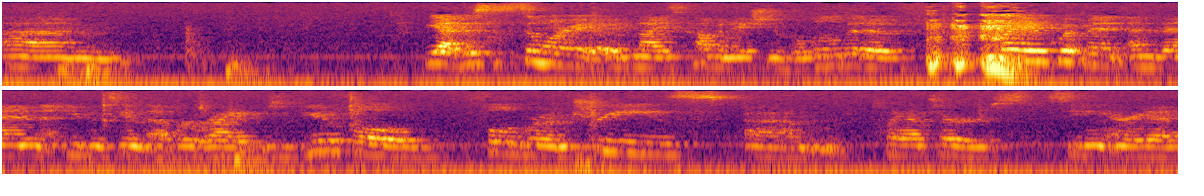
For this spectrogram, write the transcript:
Um, yeah, this is similar, a nice combination of a little bit of play equipment, and then you can see in the upper right, beautiful full-grown trees, um, planters, seating area.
